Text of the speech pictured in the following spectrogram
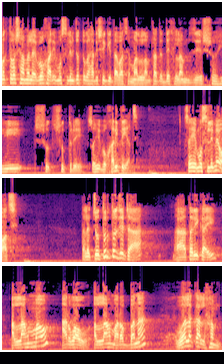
মক্তবা সামেলায় বোখারি, মুসলিম যত হাদিসি কিতাব আছে, মানলাম, তাতে দেখলাম যে সহি সূত্রে, সহি বোখারিতেই আছে, সহি মুসলিমেও আছে। তাহলে চতুর্থ যেটা তরিকাই আল্লাহমাও আর ওয়াও আল্লাহ রব্বানা ওয়ালাকাল হামদ,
